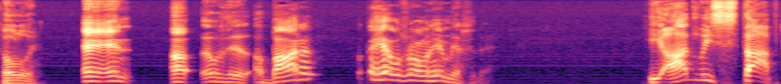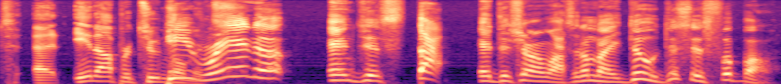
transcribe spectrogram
Totally. And, and uh, was it Obada? What the hell was wrong with him yesterday? He oddly stopped at inopportune He moments. ran up and just stopped at Deshaun Watson. I'm like, dude, this is football.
